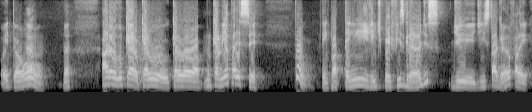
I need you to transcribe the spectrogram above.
Ou então, é. né? Ah, não, não quero, quero, quero, não quero nem aparecer. Então, tem, tem gente, perfis grandes de, de Instagram, eu falei,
